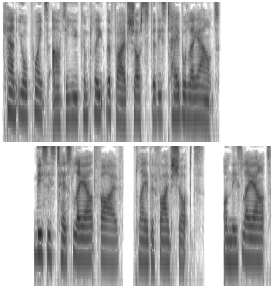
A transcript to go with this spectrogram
Count your points after you complete the 5 shots for this table layout. This is test layout 5, play the 5 shots. On this layout,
